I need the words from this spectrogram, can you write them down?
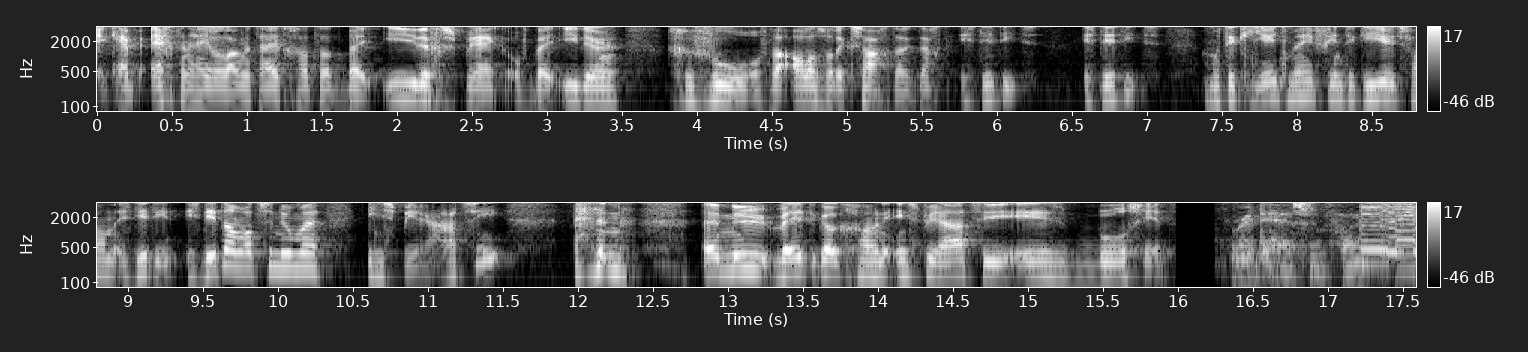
Ik heb echt een hele lange tijd gehad dat bij ieder gesprek of bij ieder gevoel of bij alles wat ik zag, dat ik dacht: is dit iets? Is dit iets? Moet ik hier iets mee? Vind ik hier iets van? Is dit, is dit dan wat ze noemen inspiratie? En, en nu weet ik ook gewoon: inspiratie is bullshit. Ready to have some fun?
